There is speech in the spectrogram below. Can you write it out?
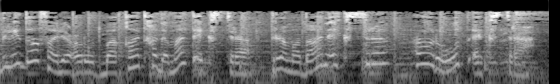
بالإضافة لعروض باقات خدمات إكسترا. رمضان إكسترا عروض إكسترا.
